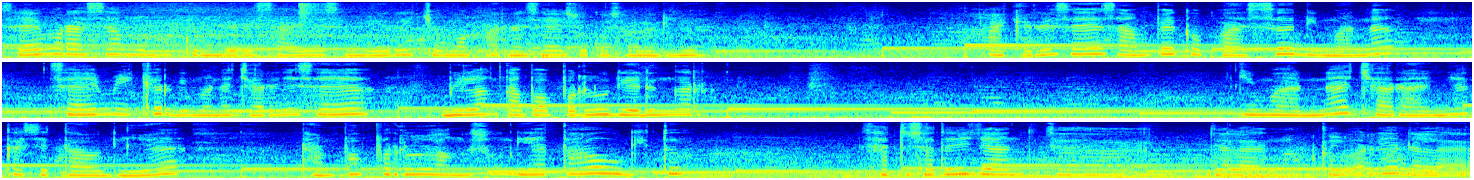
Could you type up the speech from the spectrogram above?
saya merasa menghukum diri saya sendiri cuma karena saya suka sama dia. Akhirnya saya sampai ke fase di mana saya mikir gimana caranya saya bilang tanpa perlu dia dengar. Gimana caranya kasih tahu dia tanpa perlu langsung dia tahu gitu? Satu-satunya jalan jalan keluarnya adalah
